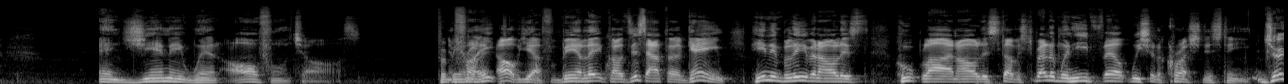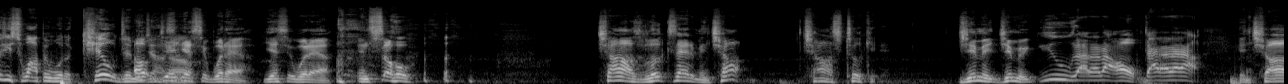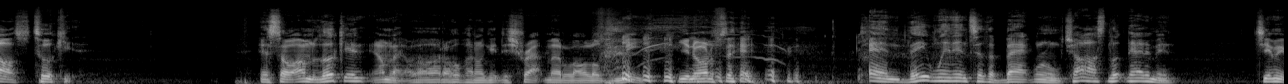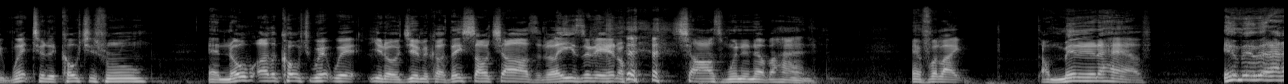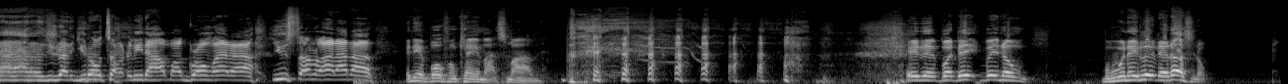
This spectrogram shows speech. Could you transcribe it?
and Jimmy went off on Charles. For being front of- late? oh yeah, for being late because this after a game, he didn't believe in all this hoopla and all this stuff, especially when he felt we should have crushed this team. Jersey swapping would have killed Jimmy Oh, Johnson. ye- yes, it would have. Yes, it would have. And so Charles looks at him, and Charles, Charles took it. Jimmy, Jimmy, you da da da da da da, and Charles took it. And so I'm looking, and I'm like, Lord, I hope I don't get this shrap metal all over me. you know what I'm saying? and they went into the back room. Charles looked at him, and Jimmy went to the coach's room. And no other coach went with, you know, Jimmy because they saw Charles lasered in on Charles went in there behind him. And for like a minute and a half, you don't talk to me now, I'm a grown ah, man. You son of a ah, and then both of them came out smiling. And then, but they, but, you know, but when they looked at us, you know,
